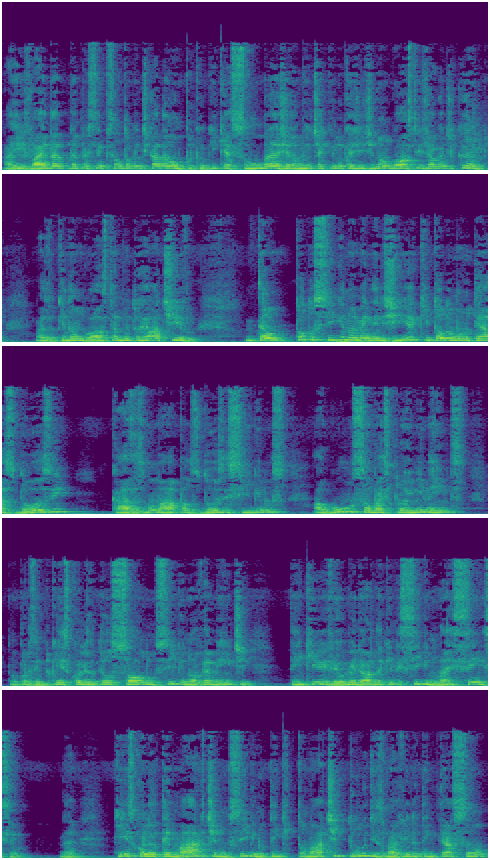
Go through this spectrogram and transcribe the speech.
Aí vai da, da, percepção também de cada um, porque o que é sombra geralmente é aquilo que a gente não gosta e joga de canto, mas o que não gosta é muito relativo. Então, todo signo é uma energia que todo mundo tem as 12 casas no mapa, os 12 signos. Alguns são mais proeminentes. Então, por exemplo, quem escolheu o Sol num signo, obviamente, tem que viver o melhor daquele signo, na essência. Né? Quem escolheu ter Marte no signo tem que tomar atitudes na vida, tem que ter ação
